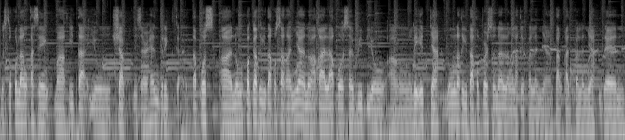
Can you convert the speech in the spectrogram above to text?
Gusto ko lang kasi makita yung shop ni Sir Hendrik. Tapos ah, nung pagkakita ko sa kanya no akala ko sa video ang liit niya. Nung nakita ko personal ang laki pala niya ang tangkad pala niya. Then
